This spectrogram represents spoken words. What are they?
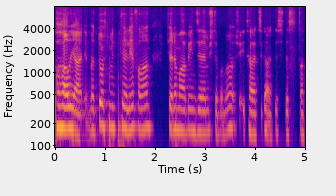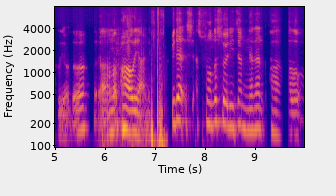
Pahalı yani. Ben 4000 TL'ye falan Kerem abi incelemişti bunu. Şey, ithalatçı garantisi de satılıyordu. Ama pahalı yani. Bir de sonda söyleyeceğim neden pahalı.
